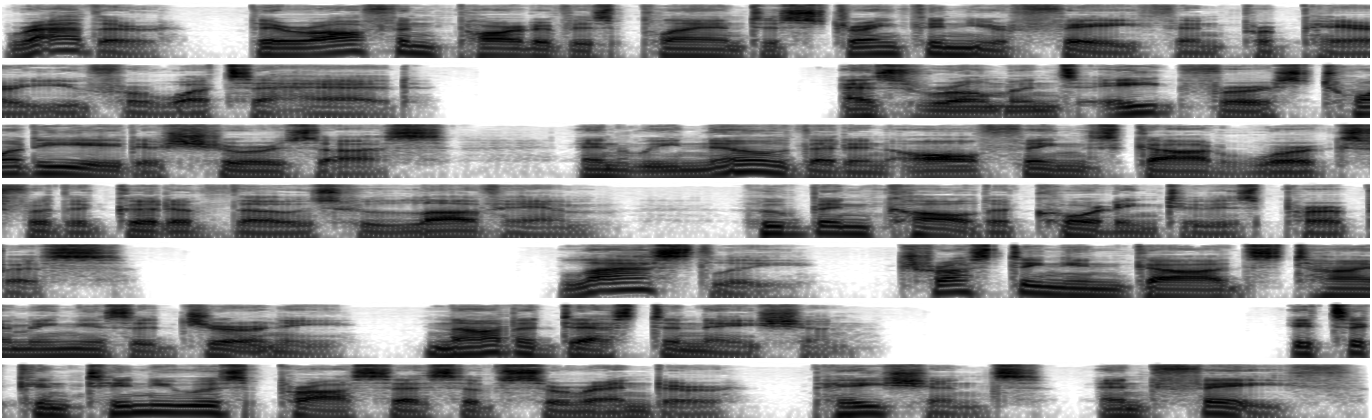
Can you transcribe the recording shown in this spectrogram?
Rather, they're often part of His plan to strengthen your faith and prepare you for what's ahead. As Romans 8 verse 28 assures us, and we know that in all things God works for the good of those who love Him, who've been called according to His purpose. Lastly, trusting in God's timing is a journey, not a destination. It's a continuous process of surrender, patience, and faith.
